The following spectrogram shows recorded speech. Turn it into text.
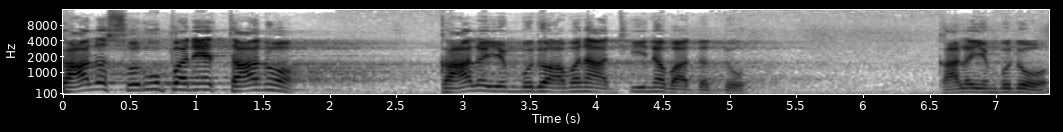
ಕಾಲ ಸ್ವರೂಪನೇ ತಾನು, ಕಾಲ ಎಂಬುದು ಅವನ ಅಧೀನವಾದದ್ದು. ಕಾಲ ಎಂಬುದು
